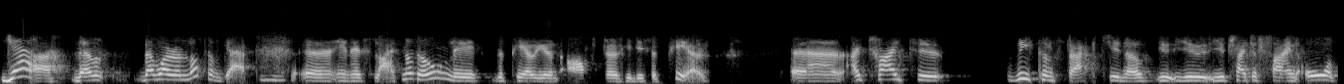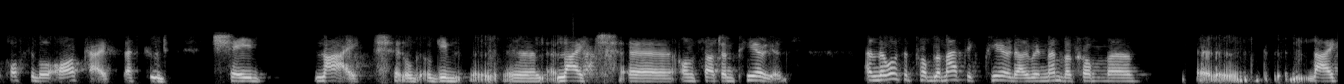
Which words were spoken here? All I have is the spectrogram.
Yeah, there there were a lot of gaps mm-hmm. uh, in his life, not only the period after he disappeared. Uh, I tried to reconstruct, you know, you, you, you try to find all possible archives that could shade light or give uh, light uh, on certain periods. And there was a problematic period I remember from uh, uh, like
